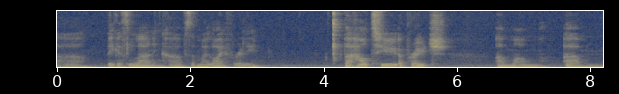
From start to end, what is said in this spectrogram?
uh, biggest learning curves of my life, really. But how to approach a mum? Um,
